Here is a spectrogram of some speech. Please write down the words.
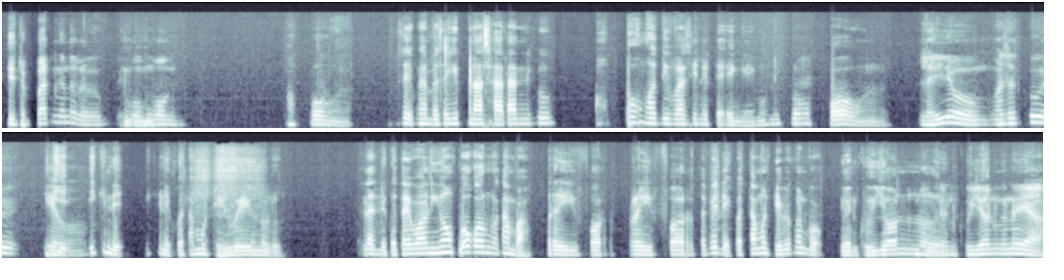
di debat ngono lho Mm. wong-wong Apa? Saya sampai lagi penasaran iku apa motivasinya dek ngono iku apa? lah yo maksudku Iki yo iki ndek iki ndek kotamu dhewe ngono lho. Lah di kota wali opo kon kok tambah pray for pray for tapi di kotamu dhewe kan kok guyon-guyon ngono lho. dan guyon ngono ya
